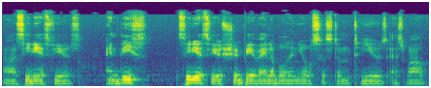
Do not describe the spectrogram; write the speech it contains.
uh, CDS views. And these CDS views should be available in your system to use as well.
